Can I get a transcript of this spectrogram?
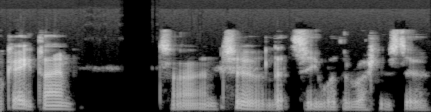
Okay, time. Time two. Let's see what the Russians do.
